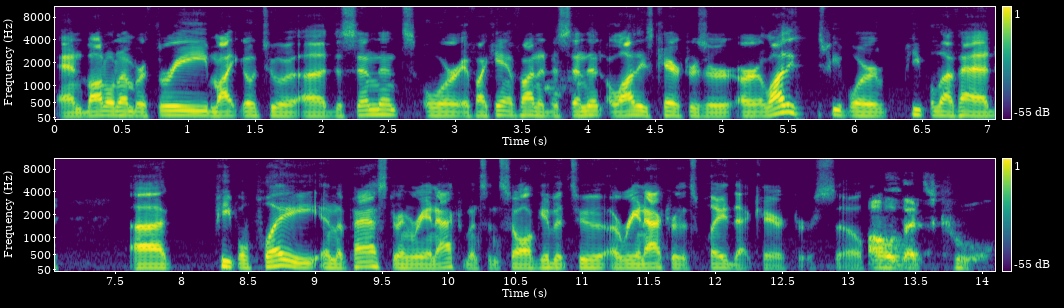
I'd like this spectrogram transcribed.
And bottle number three might go to a, a descendant, or if I can't find a descendant, a lot of these characters are, are a lot of these people are people I've had uh, people play in the past during reenactments, and so I'll give it to a reenactor that's played that character. So, oh, that's cool.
